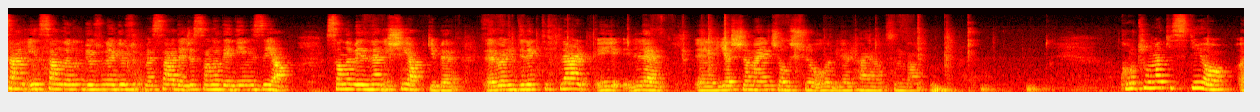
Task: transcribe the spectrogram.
sen insanların gözüne gözükme sadece sana dediğimizi yap sana verilen işi yap gibi e, böyle direktiflerle e, yaşamaya çalışıyor olabilir hayatında. Kurtulmak istiyor e,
